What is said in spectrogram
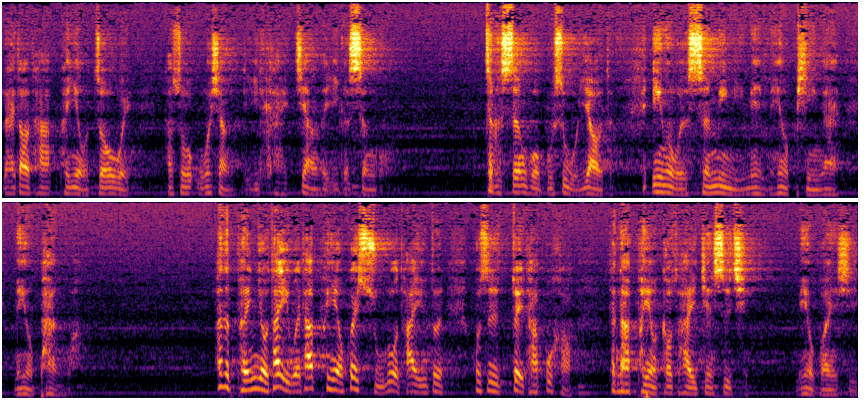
来到他朋友周围。他说：“我想离开这样的一个生活，这个生活不是我要的，因为我的生命里面没有平安，没有盼望。”他的朋友，他以为他朋友会数落他一顿，或是对他不好，但他朋友告诉他一件事情：没有关系，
